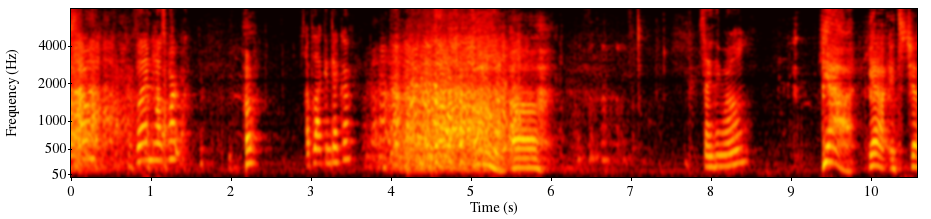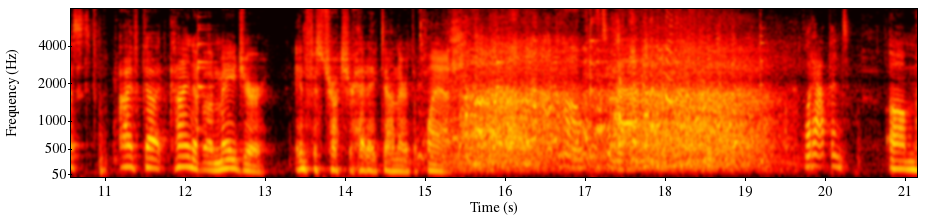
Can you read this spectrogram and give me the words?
So, Glenn, how's work? Huh? A Black and Decker? Oh, uh, Is anything wrong? Yeah, yeah. It's just I've got kind of a major infrastructure headache down there at the plant. Oh, too bad. What happened? Um,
